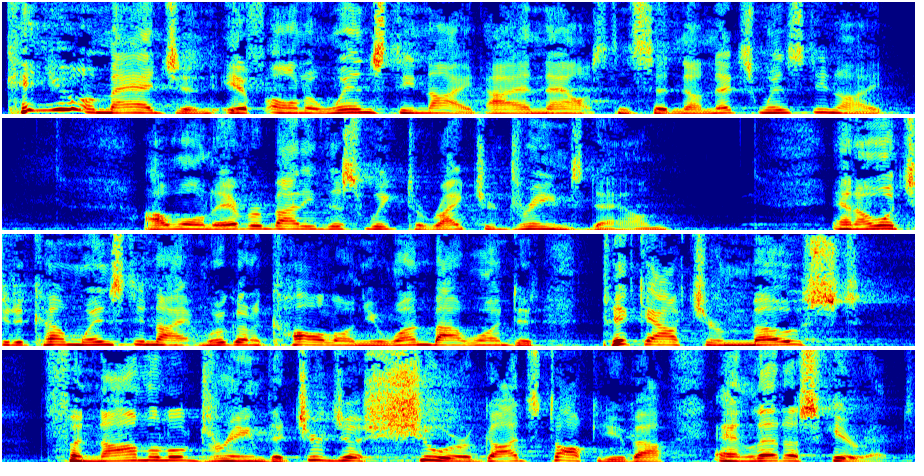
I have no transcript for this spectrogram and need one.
Can you imagine if on a Wednesday night I announced and said, now next Wednesday night, I want everybody this week to write your dreams down and I want you to come Wednesday night and we're going to call on you one by one to pick out your most phenomenal dream that you're just sure God's talking to you about and let us hear it.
